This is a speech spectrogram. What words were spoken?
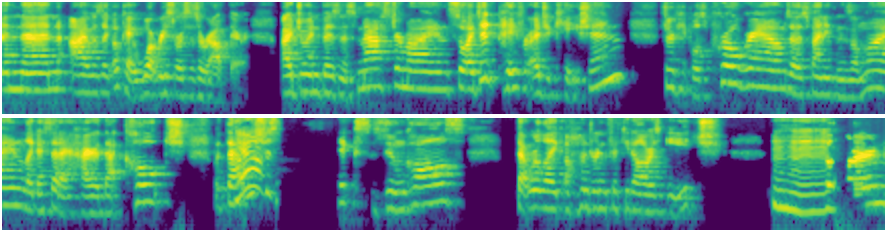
And then I was like, okay, what resources are out there? I joined business masterminds. So I did pay for education through people's programs. I was finding things online. Like I said, I hired that coach, but that yeah. was just six Zoom calls that were like $150 each mm-hmm. to learn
